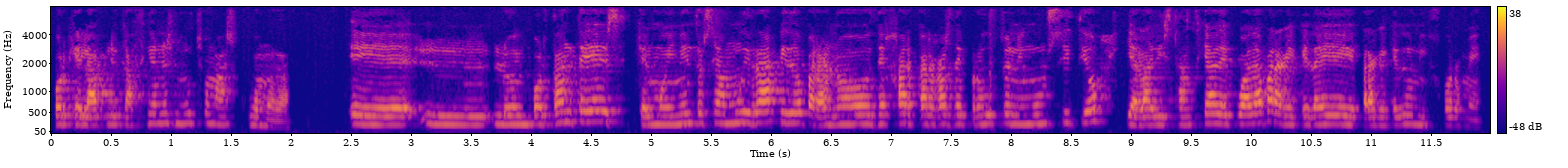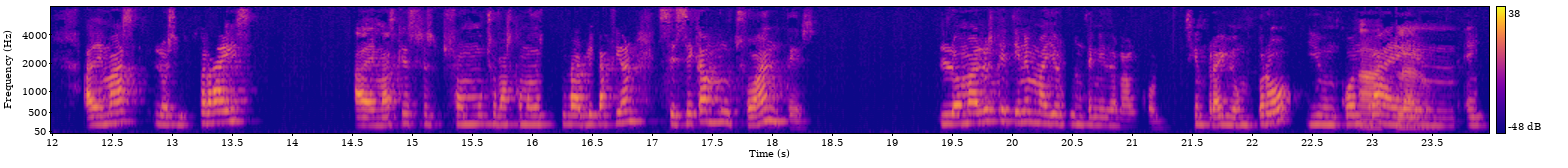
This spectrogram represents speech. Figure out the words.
porque la aplicación es mucho más cómoda. Eh, lo importante es que el movimiento sea muy rápido para no dejar cargas de producto en ningún sitio y a la distancia adecuada para que quede, para que quede uniforme. Además, los sprays, además que son mucho más cómodos para la aplicación, se secan mucho antes. Lo malo es que tienen mayor contenido en alcohol. Siempre hay un pro y un contra ah, en, en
